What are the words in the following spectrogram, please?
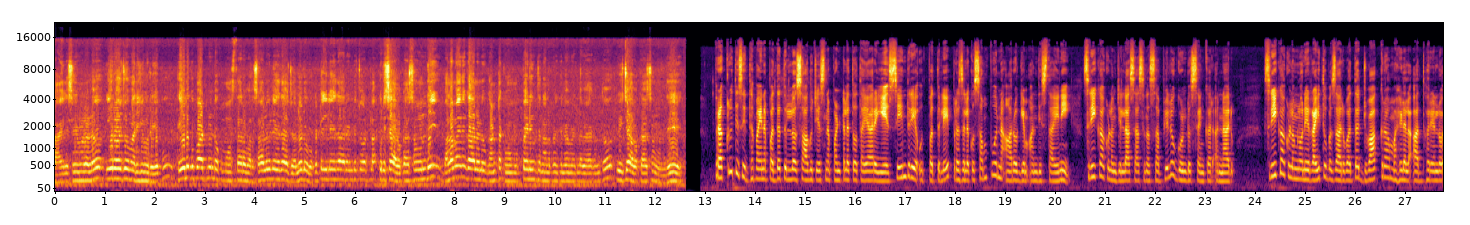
రాయలసీమలలో ఈ రోజు మరియు రేపు తేలికపాటి నుండి ఒక మోస్తారు వర్షాలు లేదా జల్లులు ఒకటి లేదా రెండు చోట్ల కురిసే అవకాశం ఉంది. బలమైన గాలులు గంటకు ముప్పై నుంచి నలభై కిలోమీటర్ల వేగం వేగంతో వీచే అవకాశం ఉంది. ప్రకృతి సిద్ధమైన పద్ధతుల్లో సాగు చేసిన పంటలతో తయారయ్యే సేంద్రియ ఉత్పత్తులే ప్రజలకు సంపూర్ణ ఆరోగ్యం అందిస్తాయని శ్రీకాకుళం జిల్లా శాసన సభ్యులు గొండు శంకర్ అన్నారు. శ్రీకాకుళంలోని రైతు బజారు వద్ద డ్వాక్రా మహిళల ఆధ్వర్యంలో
